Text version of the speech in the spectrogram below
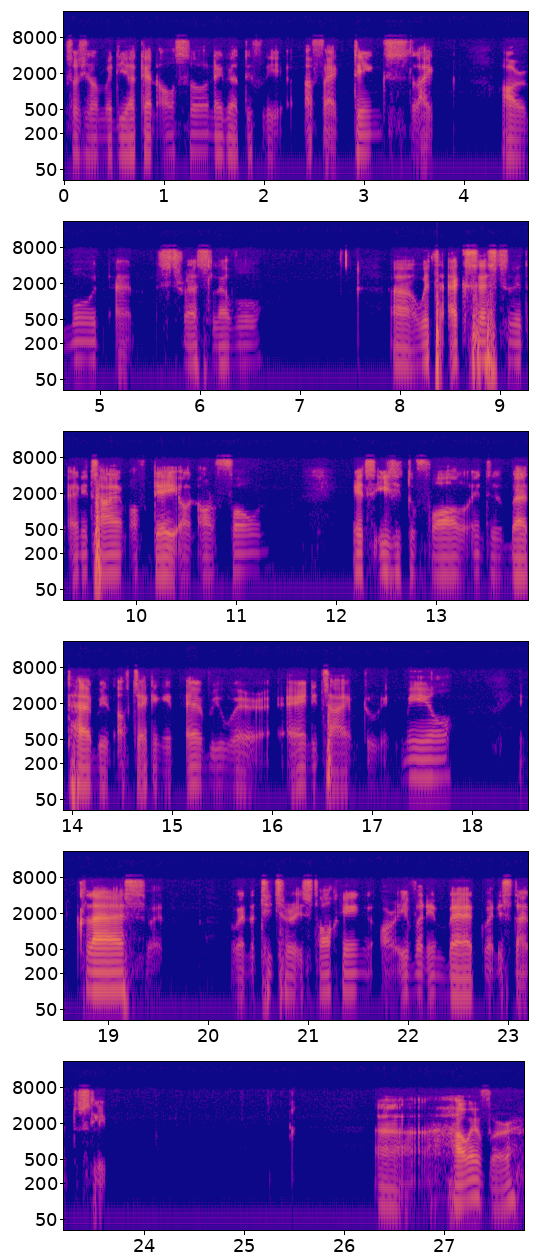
social media can also negatively affect things like our mood and stress level uh, with access to it any time of day on our phone, it's easy to fall into the bad habit of checking it everywhere, anytime during meal, in class, when, when a teacher is talking, or even in bed when it's time to sleep. Uh, however,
